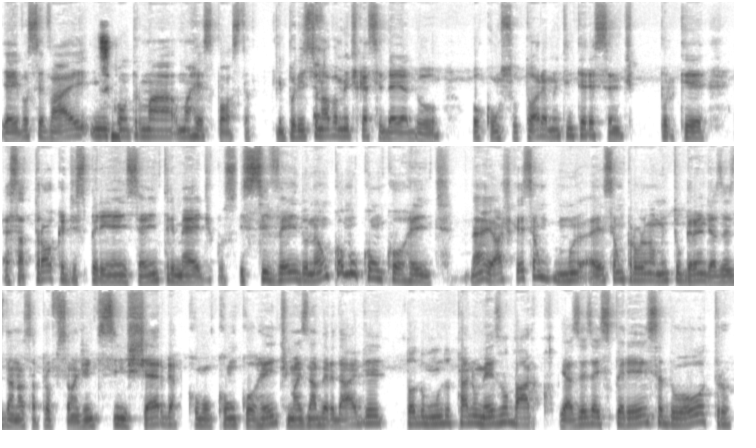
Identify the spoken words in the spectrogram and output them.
E aí você vai e Sim. encontra uma, uma resposta. E por isso, novamente, que essa ideia do o consultório é muito interessante porque essa troca de experiência entre médicos e se vendo não como concorrente, né? Eu acho que esse é um, esse é um problema muito grande, às vezes, da nossa profissão. A gente se enxerga como concorrente, mas na verdade todo mundo está no mesmo barco. E às vezes a experiência do outro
